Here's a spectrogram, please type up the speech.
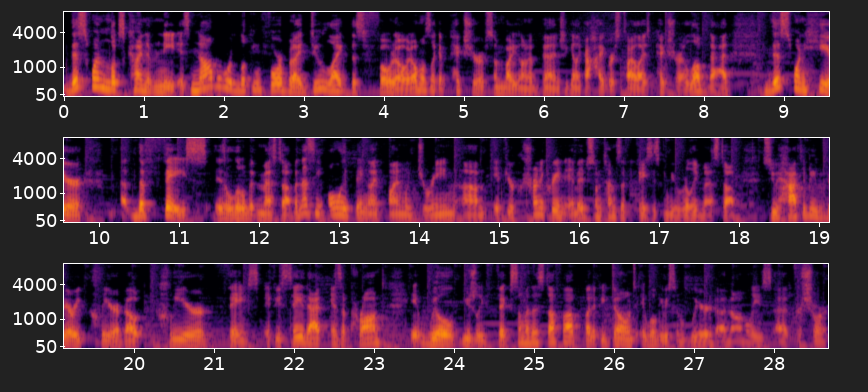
This one looks kind of neat. It's not what we're looking for, but I do like this photo. It almost like a picture of somebody on a bench. Again, like a hyper stylized picture. I love that. This one here, uh, the face is a little bit messed up. And that's the only thing I find with Dream. Um, if you're trying to create an image, sometimes the faces can be really messed up. So you have to be very clear about clear face. If you say that as a prompt, it will usually fix some of this stuff up, but if you don't, it will give you some weird anomalies uh, for sure.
